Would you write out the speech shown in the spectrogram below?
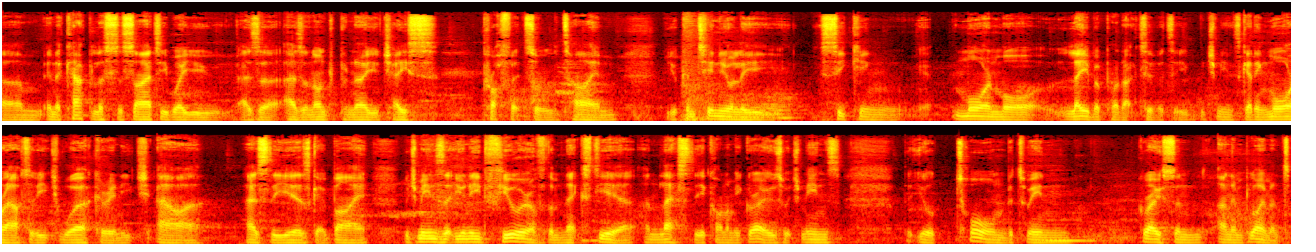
um, in a capitalist society where you, as a as an entrepreneur, you chase profits all the time, you're continually seeking more and more labor productivity, which means getting more out of each worker in each hour as the years go by, which means that you need fewer of them next year unless the economy grows, which means that you're torn between growth and unemployment.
